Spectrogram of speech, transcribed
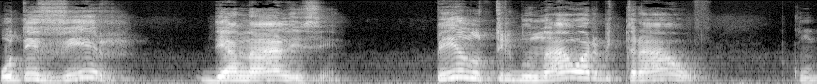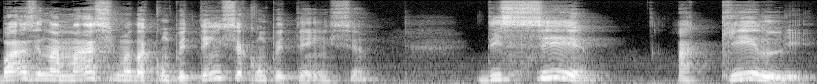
o dever de análise pelo tribunal arbitral, com base na máxima da competência competência, de se aquele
